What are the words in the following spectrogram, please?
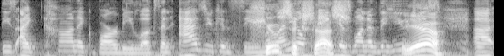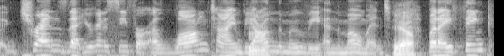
these iconic Barbie looks. And as you can see, Huge millennial success. pink is one of the hugest Yeah. uh, trends that you're going to see for a long time beyond the movie and the moment. Yeah. But I think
